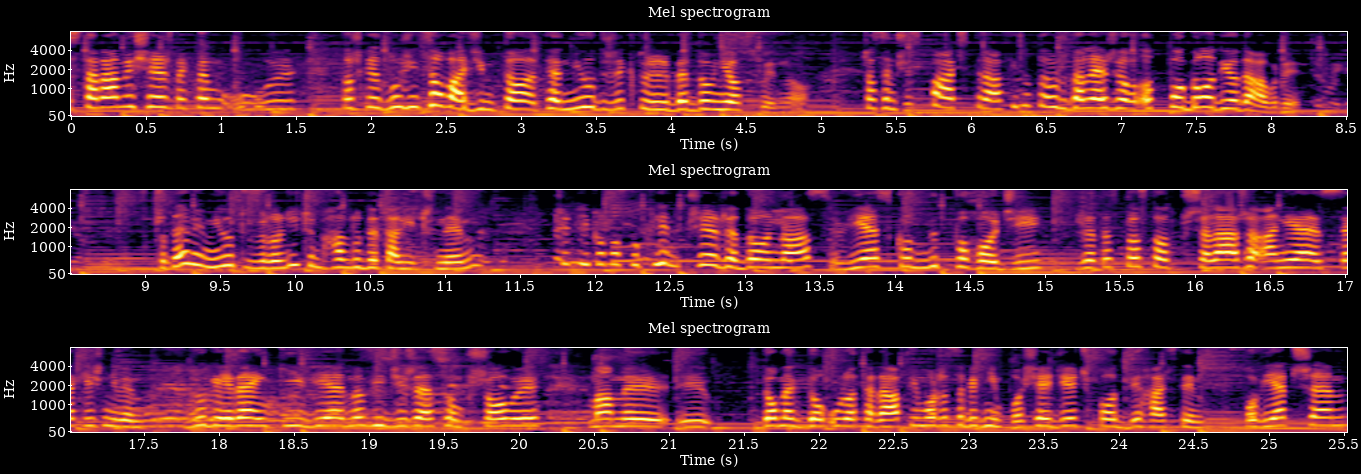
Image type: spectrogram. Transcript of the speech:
staramy się, że tak powiem, y, troszkę zróżnicować im to, ten miód, który będą niosły. No. Czasem się spać trafi, no to już zależy od, od pogody od aury. Sprzedajemy miód w rolniczym handlu detalicznym, czyli po prostu klient przyjeżdża do nas, wie skąd miód pochodzi, że to jest prosto od pszczelarza, a nie z jakiejś, nie wiem, drugiej ręki, wie, no widzi, że są pszczoły, mamy y, domek do uloterapii, może sobie w nim posiedzieć, poddychać tym powietrzem.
